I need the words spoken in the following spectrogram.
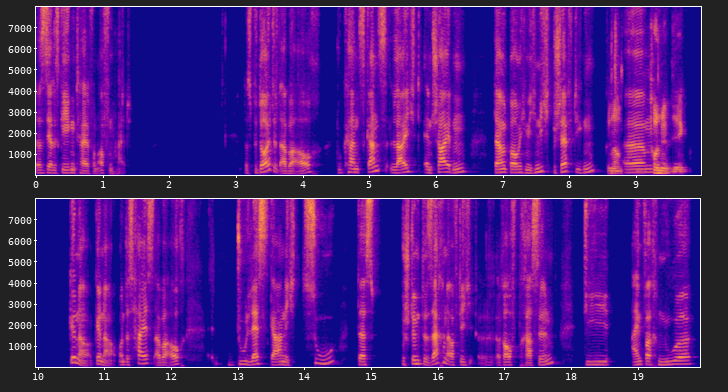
Das ist ja das Gegenteil von Offenheit. Das bedeutet aber auch, du kannst ganz leicht entscheiden, damit brauche ich mich nicht beschäftigen. Genau, Ähm, Tunnelblick. Genau, genau. Und das heißt aber auch, du lässt gar nicht zu, dass bestimmte Sachen auf dich r- raufprasseln, die einfach nur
